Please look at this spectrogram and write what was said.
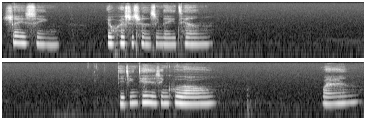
睡醒，又会是全新的一天。你今天也辛苦了哦，晚安。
